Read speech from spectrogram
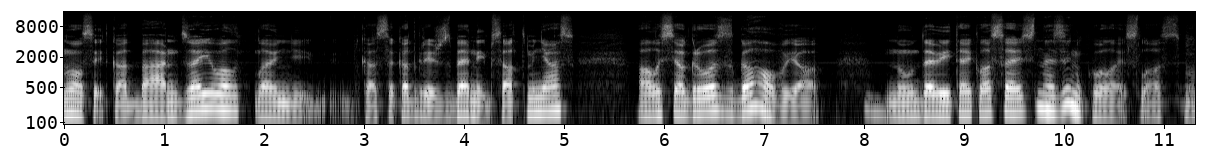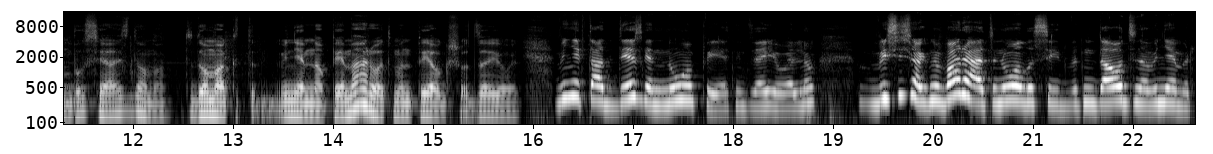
nolasīt kādu bērnu dzējoli, lai viņi, kā saka, atgriežas bērnības atmiņās. Alis jau grozas galvu, jā. Nu, devītajā klasē es nezinu, ko lai es lasu. Man būs jāizdomā. Tu domā, ka viņiem nav piemērota man pieaugušo dzējoļu? Viņi ir tādi diezgan nopietni dzējoļi. Nu, Visizāk, nu, varētu nolasīt, bet nu, daudz no viņiem ir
